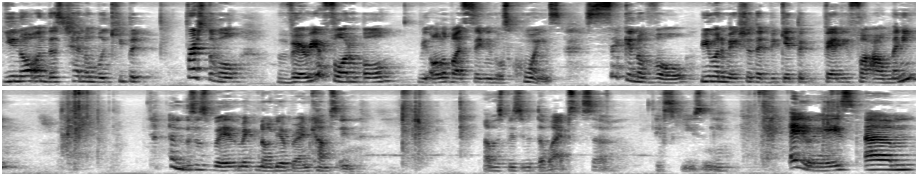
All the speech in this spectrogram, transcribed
you know on this channel we'll keep it First of all, very affordable. We all about saving those coins. Second of all, we want to make sure that we get the value for our money. And this is where the Magnolia brand comes in. I was busy with the wipes, so excuse me. Anyways, um,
